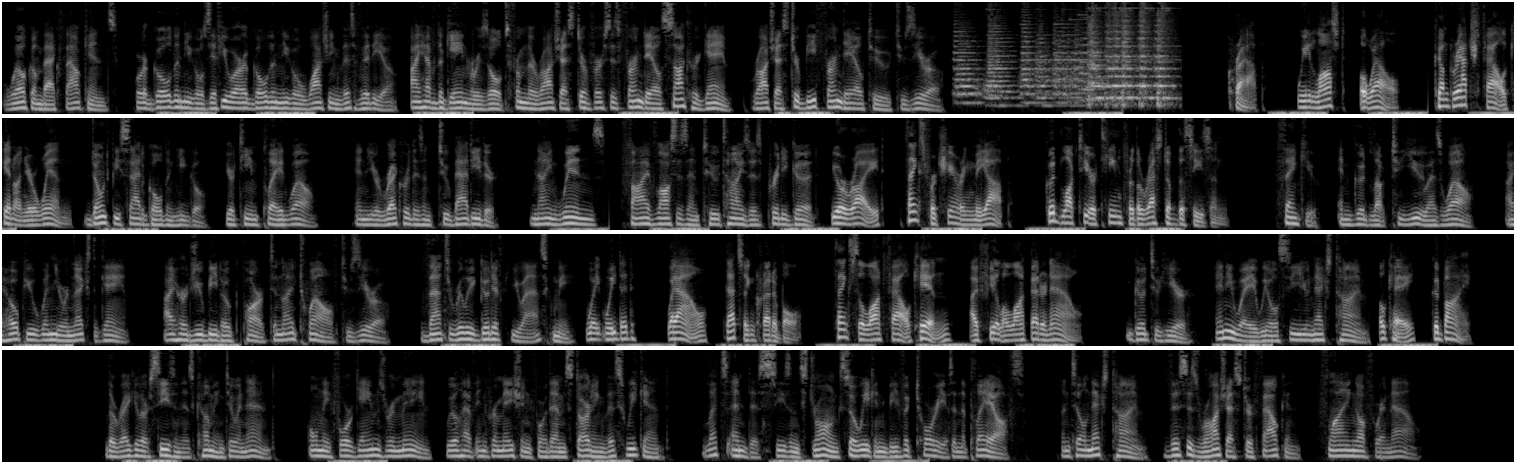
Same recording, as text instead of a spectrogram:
Welcome back Falcons, or Golden Eagles if you are a Golden Eagle watching this video. I have the game results from the Rochester vs Ferndale soccer game. Rochester beat Ferndale 2-0. Crap. We lost, oh well. Congrats Falcon on your win. Don't be sad Golden Eagle, your team played well. And your record isn't too bad either. 9 wins, 5 losses and 2 ties is pretty good. You're right, thanks for cheering me up. Good luck to your team for the rest of the season. Thank you, and good luck to you as well. I hope you win your next game. I heard you beat Oak Park tonight 12 to 0. That's really good if you ask me. Wait we did? Wow, that's incredible. Thanks a lot Falcon, I feel a lot better now. Good to hear. Anyway we'll see you next time. Okay, goodbye. The regular season is coming to an end. Only four games remain, we'll have information for them starting this weekend. Let's end this season strong so we can be victorious in the playoffs. Until next time, this is Rochester Falcon, flying off where now.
